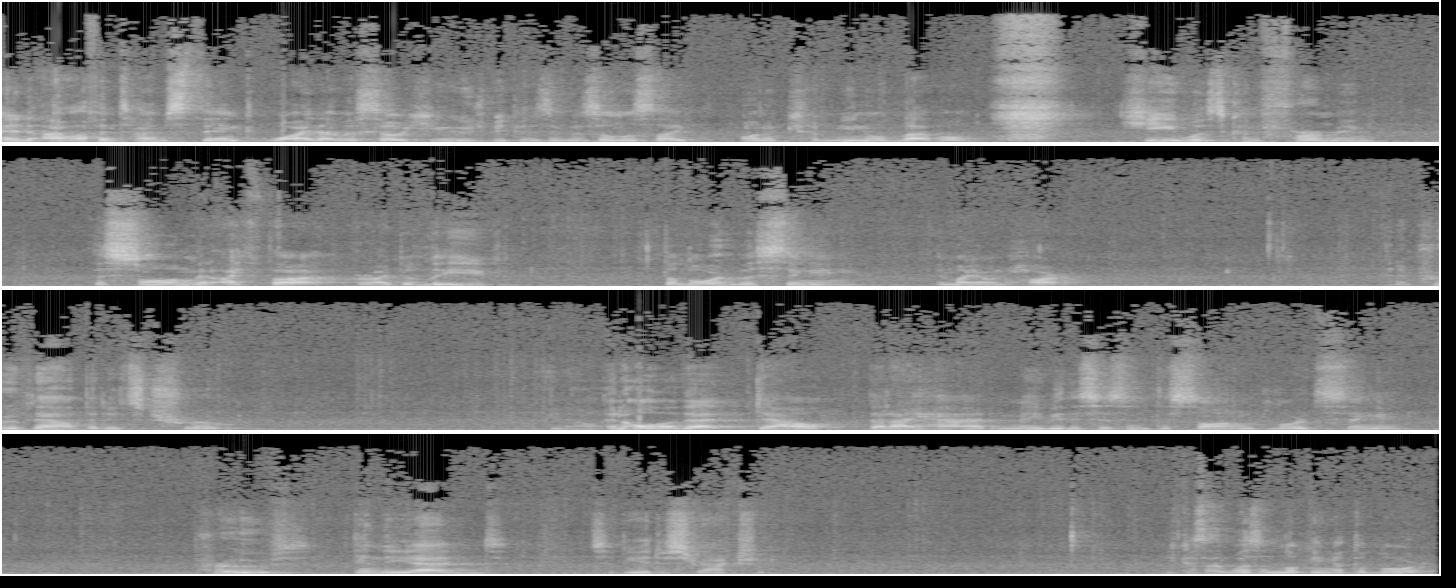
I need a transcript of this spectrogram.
And I oftentimes think why that was so huge because it was almost like on a communal level, he was confirming the song that I thought or I believed the Lord was singing in my own heart. And it proved out that it's true. You know, and all of that doubt that I had, maybe this isn't the song the Lord's singing, proves in the end to be a distraction. Because I wasn't looking at the Lord.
